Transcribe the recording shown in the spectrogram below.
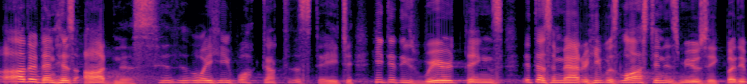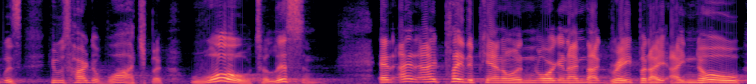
other than his oddness, the way he walked out to the stage, he did these weird things. It doesn't matter. He was lost in his music, but it was, he was hard to watch, but whoa, to listen. And I, I play the piano and organ. I'm not great, but I, I know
